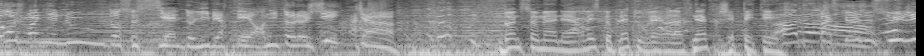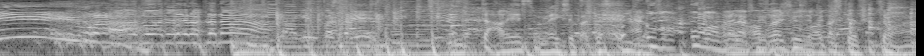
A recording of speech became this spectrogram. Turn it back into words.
Rejoignez-nous dans ce ciel de liberté ornithologique. Bonne semaine et Hervé, s'il te plaît, t'ouvrir la fenêtre, j'ai pété. Oh non Parce que je suis libre Bravo Adrien Laplana Taré ce mec, c'est pas possible. Ah, ouvre, en- ouvre en vrai la En fenêtre. vrai, j'ouvre parce qu'effectivement, hein,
